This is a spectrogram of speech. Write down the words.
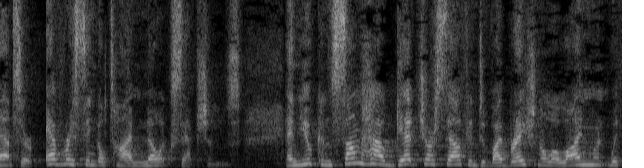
answer every single time, no exceptions. And you can somehow get yourself into vibrational alignment with,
